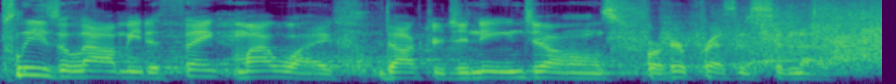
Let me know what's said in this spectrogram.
please allow me to thank my wife, Dr. Janine Jones, for her presence tonight.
